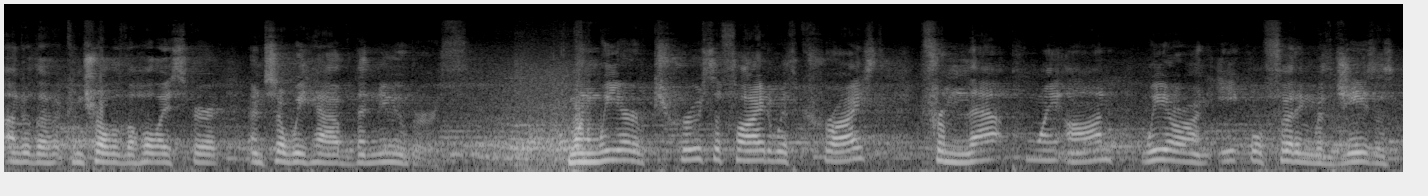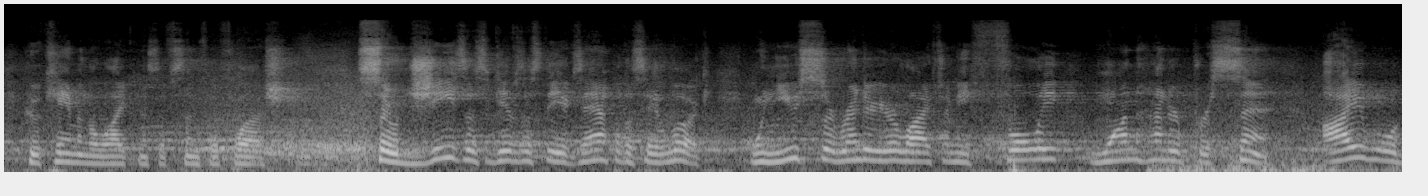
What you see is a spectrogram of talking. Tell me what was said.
under the control of the Holy Spirit until we have the new birth. When we are crucified with Christ, from that point on, we are on equal footing with Jesus, who came in the likeness of sinful flesh. So Jesus gives us the example to say, look, when you surrender your life to me fully, 100%, I will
